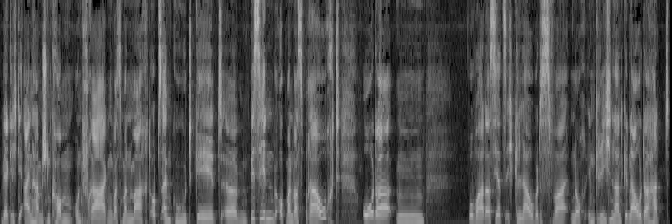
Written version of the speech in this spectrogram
wirklich die Einheimischen kommen und fragen, was man macht, ob es einem gut geht, ähm, bis hin, ob man was braucht oder mh, hm, wo war das jetzt? Ich glaube, das war noch in Griechenland genau. Da hat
